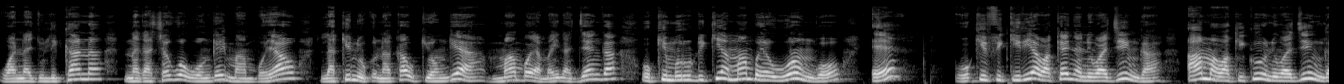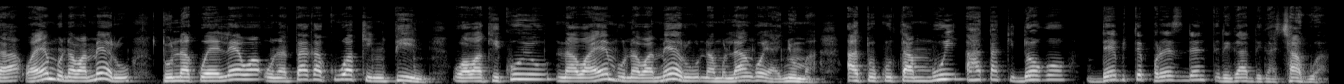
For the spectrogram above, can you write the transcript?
wanajulikana. Na Gachagua uongei mambo yao, lakini unakaa ukiongea mambo ya Maina Jenga, ukimrudikia mambo ya uongo eh? Ukifikiria Wakenya ni wajinga ama Wakikuyu ni wajinga, Waembu na Wameru, tunakuelewa. Unataka kuwa kingpin wa Wakikuyu na Waembu na Wameru na mlango ya nyuma. Atukutambui hata kidogo, Deputy President Rigathi Gachagua.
